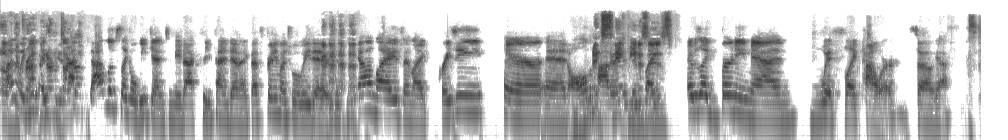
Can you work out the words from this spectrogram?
of I don't the know what crowd. you You know guys what I'm do. talking That, about? that looks like a weekend to me back pre-pandemic. That's pretty much what we did. It was just neon lights and like crazy hair and all the And patterns. snake It was like it was like Burning Man with like power. So yeah.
